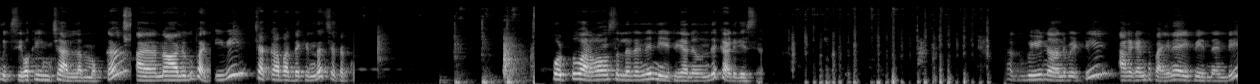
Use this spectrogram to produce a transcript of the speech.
మిక్సీ ఒక ఇంచు అల్లం ముక్క నాలుగు పచ్చి ఇవి చెక్కాబద్ద కింద చితకు పొట్టు అరవసరం లేదండి నీట్గానే ఉంది కడిగేశాను సగ్గుబియ్యం నానబెట్టి అరగంట పైన అయిపోయిందండి.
